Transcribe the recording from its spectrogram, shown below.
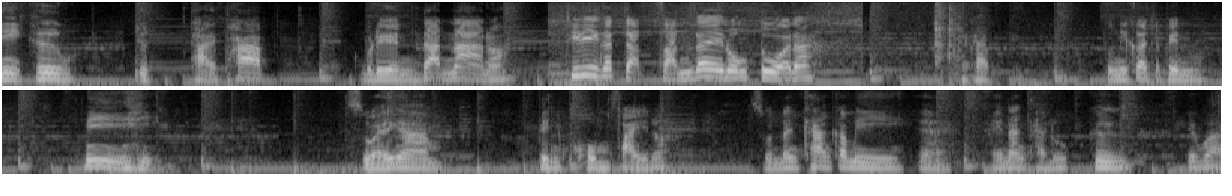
นี่คือจุดถ่ายภาพบริเวณด้านหน้าเนาะ ที่นี่ก็จัดสรรได้ลงตัวนะนะครับ ตรงนี้ก็จะเป็นนี่ สวยงาม เป็นโคมไฟเนาะ ส่วนด้านข้างก็มีเอ่อให้นั่งถ่ายรูปคือเรียกว่า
